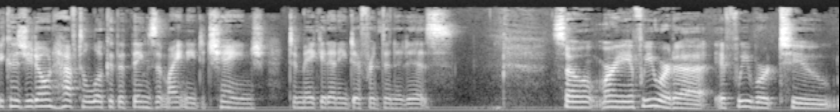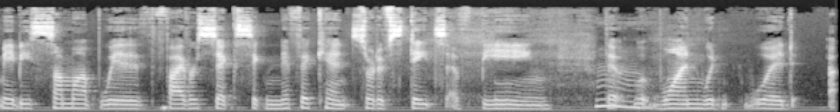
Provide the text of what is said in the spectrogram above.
because you don't have to look at the things that might need to change to make it any different than it is. So, Marie, if we were to if we were to maybe sum up with five or six significant sort of states of being that one would would uh,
